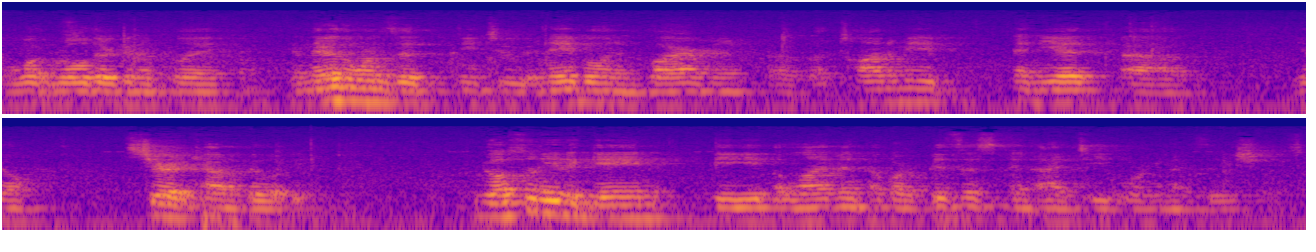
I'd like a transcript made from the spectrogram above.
and what role they're going to play. And they're the ones that need to enable an environment of autonomy and yet, uh, you know, shared accountability. We also need to gain the alignment of our business and IT organizations.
